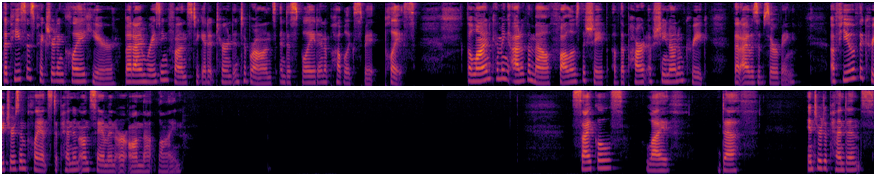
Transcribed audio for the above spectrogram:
The piece is pictured in clay here, but I am raising funds to get it turned into bronze and displayed in a public place. The line coming out of the mouth follows the shape of the part of Shinanum Creek that I was observing. A few of the creatures and plants dependent on salmon are on that line. Cycles, life, death, interdependence,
